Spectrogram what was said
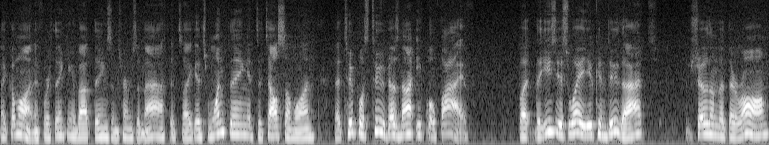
Like, come on, if we're thinking about things in terms of math, it's like it's one thing to tell someone that 2 plus 2 does not equal 5. But the easiest way you can do that, show them that they're wrong,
